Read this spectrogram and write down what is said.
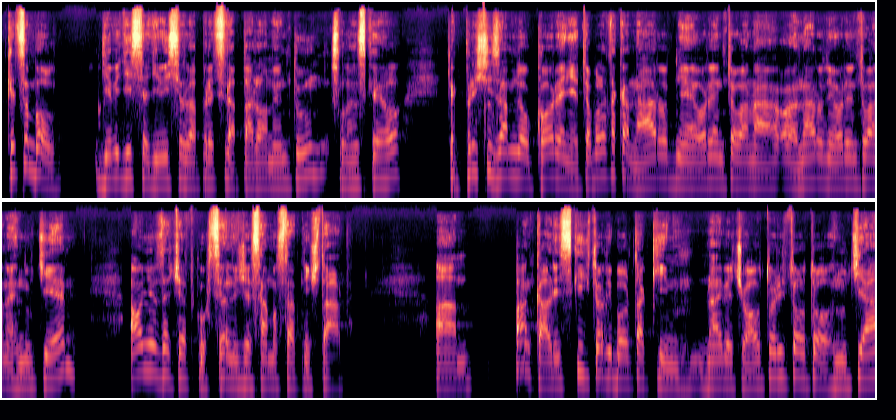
keď som bol 90-92 predseda parlamentu slovenského, tak prišli za mnou korene. To bola taká národne, orientovaná, národne orientované hnutie a oni od začiatku chceli, že samostatný štát. A pán Kalisky, ktorý bol takým najväčšou autoritou toho hnutia,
